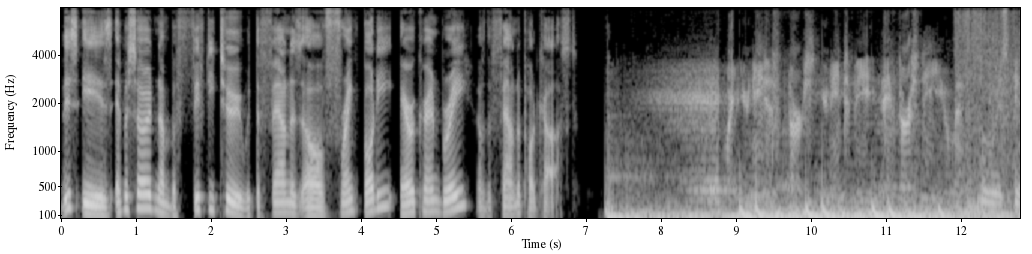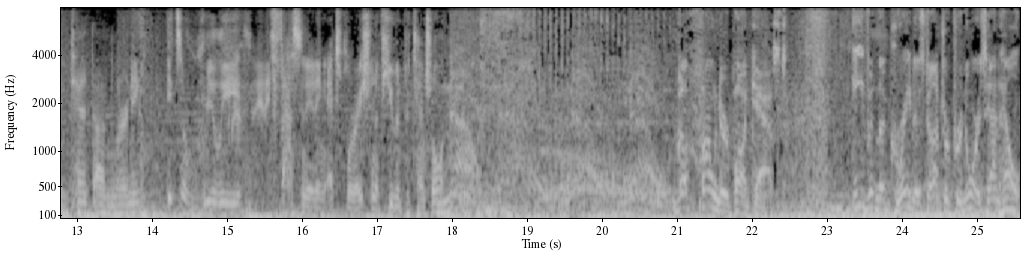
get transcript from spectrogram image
This is episode number 52 with the founders of Frank Body, Erika and Bree of the Foundr Podcast. What you need is thirst. You need to be a thirsty human. who is intent on learning. It's a really fascinating exploration of human potential. Now, the Foundr Podcast. Even the greatest entrepreneurs had help.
